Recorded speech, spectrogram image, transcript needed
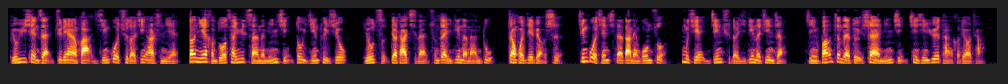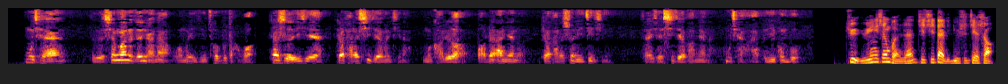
由于现在距离案发已经过去了近二十年，当年很多参与此案的民警都已经退休，由此调查起来存在一定的难度。张怀杰表示，经过前期的大量工作，目前已经取得一定的进展，警方正在对涉案民警进行约谈和调查。目前这个相关的人员呢，我们已经初步掌握，但是一些调查的细节问题呢，我们考虑到保证案件的调查的顺利进行，在一些细节方面呢，目前还不宜公布。据余英生本人及其代理律师介绍。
